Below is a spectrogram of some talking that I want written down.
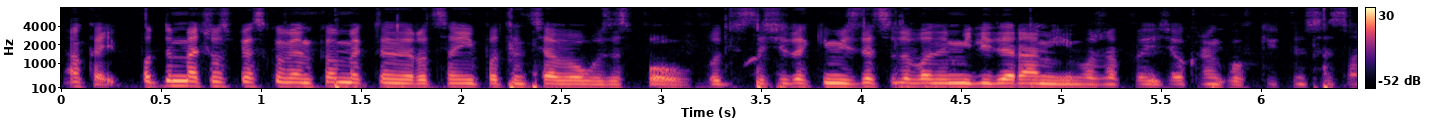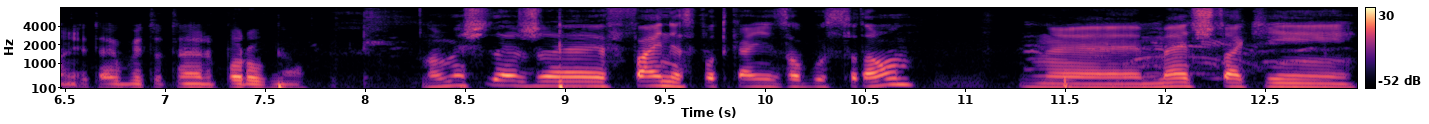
Okej, po tym meczu z Piaskowianką, jak ten oceni potencjał obu zespołów? Bo jesteście takimi zdecydowanymi liderami, można powiedzieć, okręgówki w tym sezonie, tak jakby to ten porównał. No myślę, że fajne spotkanie z obu stron. E, Mecz taki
